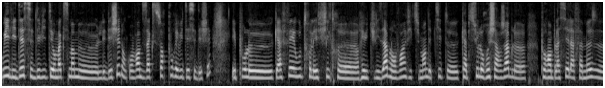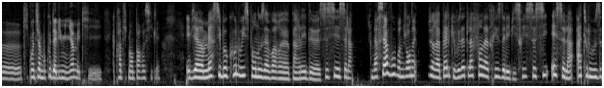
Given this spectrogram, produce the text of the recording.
Oui, l'idée c'est d'éviter au maximum euh, les déchets, donc on vend des accessoires pour éviter ces déchets. Et pour le café, outre les filtres euh, réutilisables, on vend effectivement des petites euh, capsules rechargeables pour remplacer la fameuse qui contient beaucoup d'aluminium et qui qui est pratiquement pas recyclée. Eh bien, merci beaucoup Louise pour nous avoir parlé de ceci et cela. Merci à vous, bonne journée. Je rappelle que vous êtes la fondatrice de l'épicerie Ceci et cela à Toulouse.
